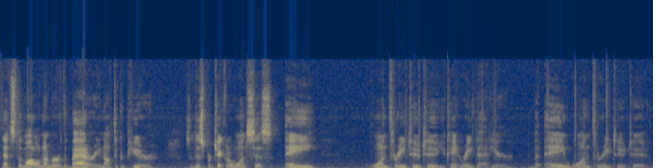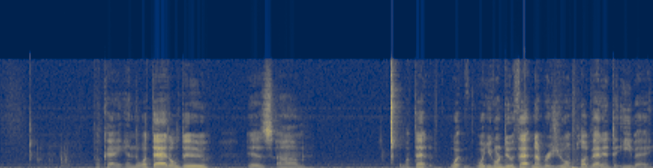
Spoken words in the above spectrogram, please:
That's the model number of the battery not the computer. So this particular one says A1322 you can't read that here but A1322 okay and what that'll do is um, what that what what you're going to do with that number is you're going to plug that into eBay.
